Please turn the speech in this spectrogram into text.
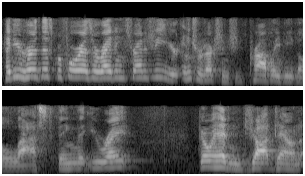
Have you heard this before as a writing strategy? Your introduction should probably be the last thing that you write go ahead and jot down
